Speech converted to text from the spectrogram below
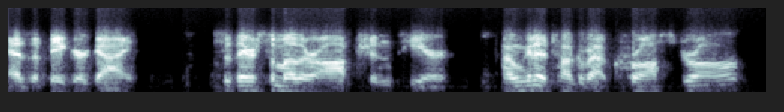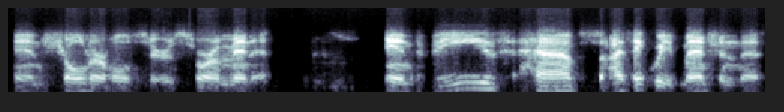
as a bigger guy. So there's some other options here. I'm going to talk about cross draw and shoulder holsters for a minute. And these have, I think we've mentioned this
